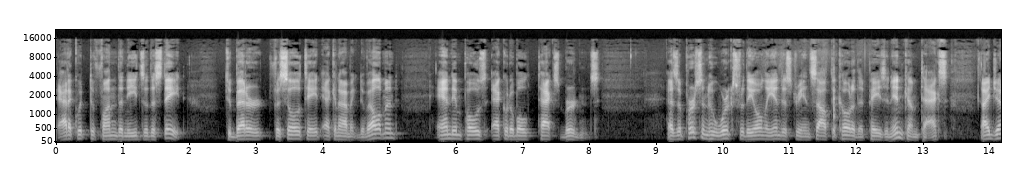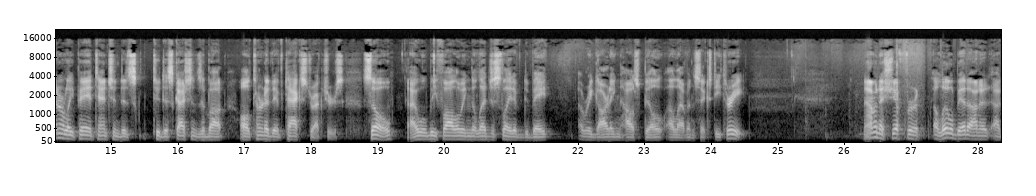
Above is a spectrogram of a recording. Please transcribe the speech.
adequate to fund the needs of the state, to better facilitate economic development, and impose equitable tax burdens. As a person who works for the only industry in South Dakota that pays an income tax, I generally pay attention to, to discussions about alternative tax structures, so I will be following the legislative debate regarding House Bill 1163. Now I'm going to shift for a little bit on a, a,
